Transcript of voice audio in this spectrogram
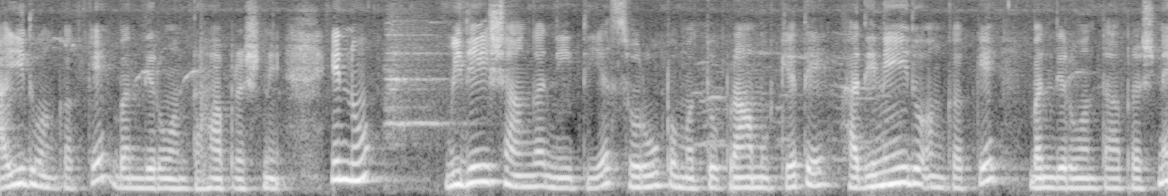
ಐದು ಅಂಕಕ್ಕೆ ಬಂದಿರುವಂತಹ ಪ್ರಶ್ನೆ. ಇನ್ನು ವಿದೇಶಾಂಗ ನೀತಿಯ ಸ್ವರೂಪ ಮತ್ತು ಪ್ರಾಮುಖ್ಯತೆ ಹದಿನೈದು ಅಂಕಕ್ಕೆ ಬಂದಿರುವಂತಹ ಪ್ರಶ್ನೆ.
